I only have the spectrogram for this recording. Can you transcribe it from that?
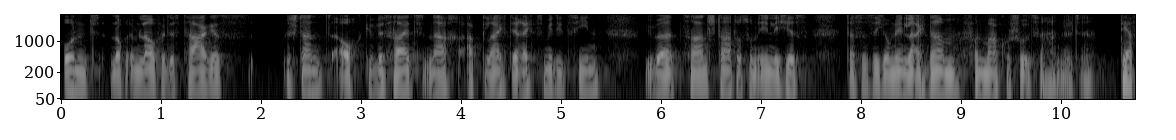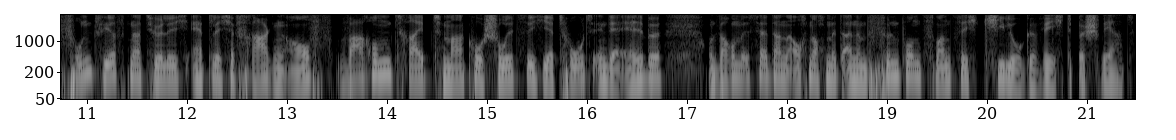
Und noch im Laufe des Tages bestand auch Gewissheit nach Abgleich der Rechtsmedizin über Zahnstatus und ähnliches, dass es sich um den Leichnam von Marco Schulze handelte. Der Fund wirft natürlich etliche Fragen auf. Warum treibt Marco Schulze hier tot in der Elbe und warum ist er dann auch noch mit einem 25 Kilo Gewicht beschwert?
